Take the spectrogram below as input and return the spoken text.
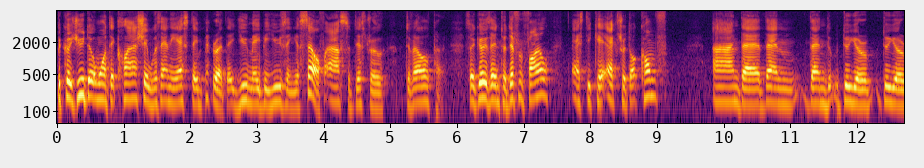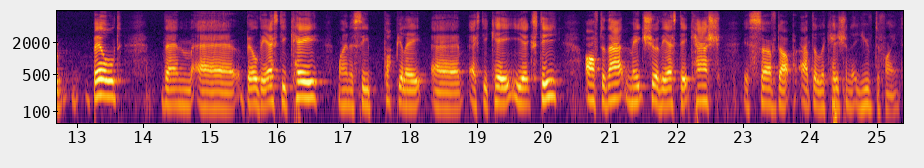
because you don't want it clashing with any SDMirror that you may be using yourself as the distro developer. So it goes into a different file, sdkextra.conf, and uh, then, then do, your, do your build, then uh, build the SDK, minus C populate uh, SDK ext. After that, make sure the state cache is served up at the location that you've defined.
